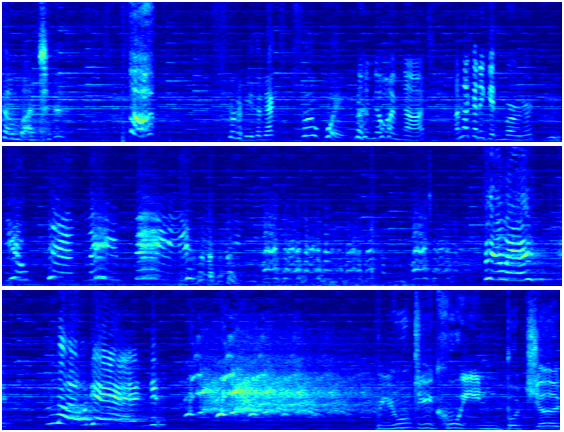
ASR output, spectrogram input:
so much. Ah! Gonna be the next Slough Queen. no, I'm not. I'm not gonna get murdered. You can't leave me! Phyllis Loden! Beauty Queen Butcher.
